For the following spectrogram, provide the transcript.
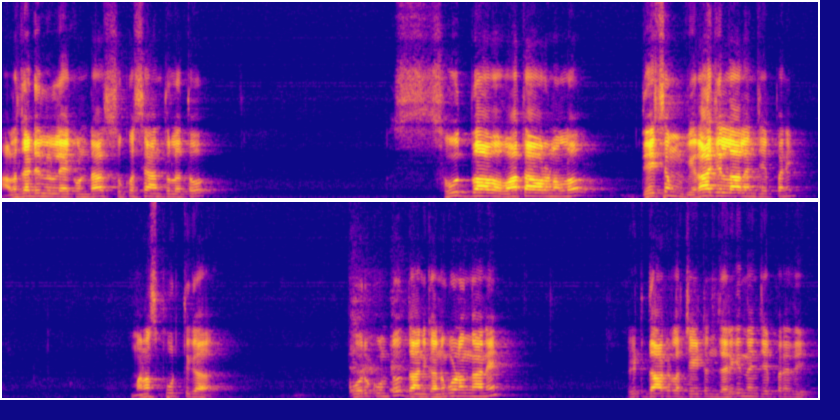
అలజడులు లేకుండా సుఖశాంతులతో సౌద్భావ వాతావరణంలో దేశం విరాజిల్లాలని చెప్పని మనస్ఫూర్తిగా కోరుకుంటూ దానికి అనుగుణంగానే రిట్ దాఖలు చేయటం జరిగిందని చెప్పినది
